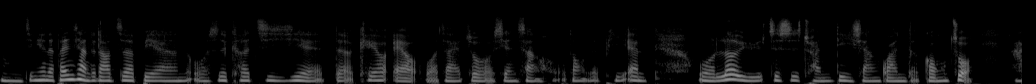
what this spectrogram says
嗯，今天的分享就到这边。我是科技业的 KOL，我在做线上活动的 PM，我乐于知识传递相关的工作啊，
